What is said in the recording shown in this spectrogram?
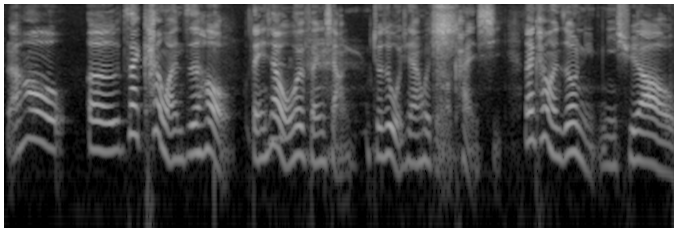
然后。呃，在看完之后，等一下我会分享，就是我现在会怎么看戏。那看完之后你，你你需要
